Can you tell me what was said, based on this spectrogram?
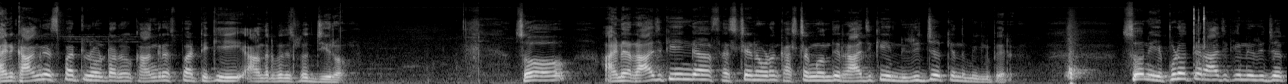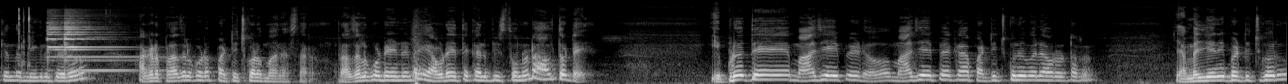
ఆయన కాంగ్రెస్ పార్టీలో ఉంటారు కాంగ్రెస్ పార్టీకి ఆంధ్రప్రదేశ్లో జీరో. సో ఆయన రాజకీయంగా సస్టైన్ అవ్వడం కష్టంగా ఉంది. రాజకీయ నిరుద్యోగ కింద మిగిలిపోయారు. సో నీ ఎప్పుడైతే రాజకీయ నిరుద్యోగ కింద మిగిలిపోయారో అక్కడ ప్రజలు కూడా పట్టించుకోవడం మానేస్తారు. ప్రజలు కూడా ఏంటంటే ఎవడైతే కనిపిస్తున్నాడో వాళ్ళతోటే. ఎప్పుడైతే మాజీ అయిపోయాడో మాజీ అయిపోయాక పట్టించుకునే వాళ్ళు ఎవరు ఉంటారు? ఎమ్మెల్యేని పట్టించుకోరు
